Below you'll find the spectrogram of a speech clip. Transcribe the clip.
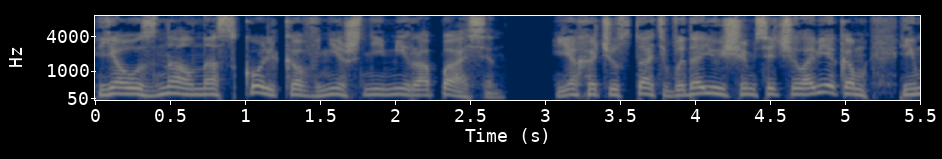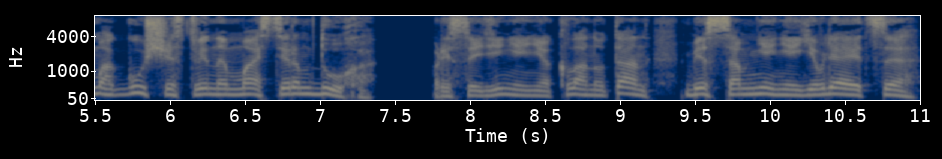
я узнал, насколько внешний мир опасен. Я хочу стать выдающимся человеком и могущественным мастером духа. Присоединение к клану Тан без сомнения является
